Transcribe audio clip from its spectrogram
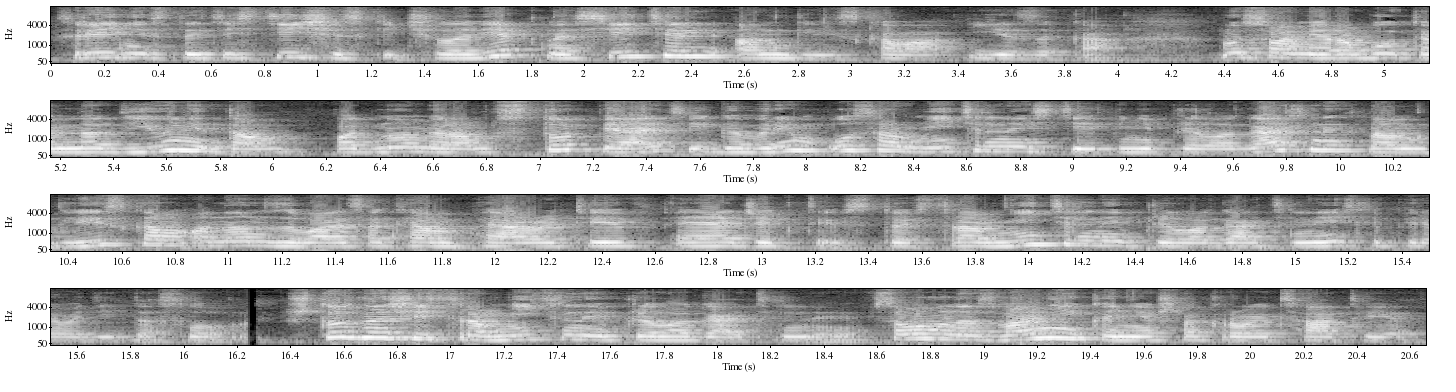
среднестатистический человек, носитель английского языка. Мы с вами работаем над юнитом под номером 105 и говорим о сравнительной степени прилагательных. На английском она называется comparative adjectives, то есть сравнительные прилагательные, если переводить дословно. Что значит сравнительные прилагательные? В самом названии, конечно, кроется ответ.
